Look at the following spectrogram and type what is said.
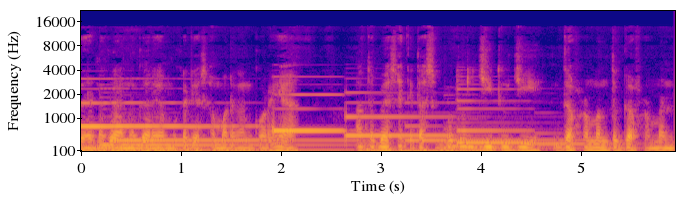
dari negara-negara yang bekerja sama dengan Korea. Atau biasa kita sebut tuh G2G government to government.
